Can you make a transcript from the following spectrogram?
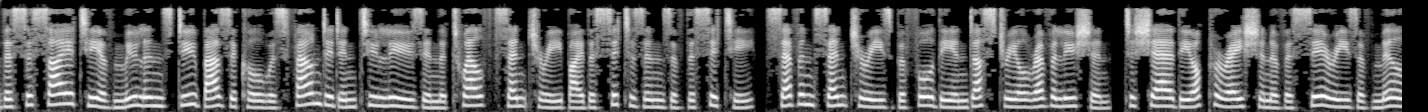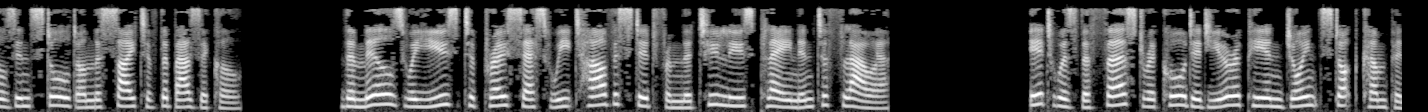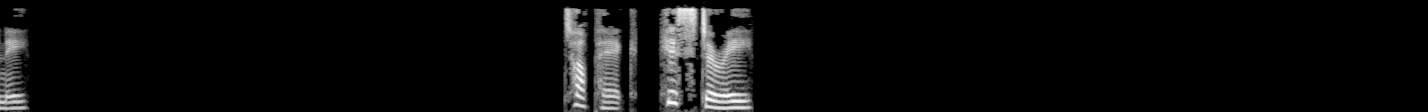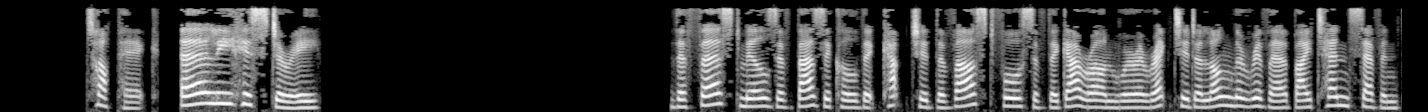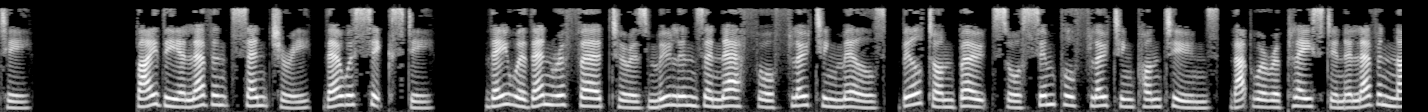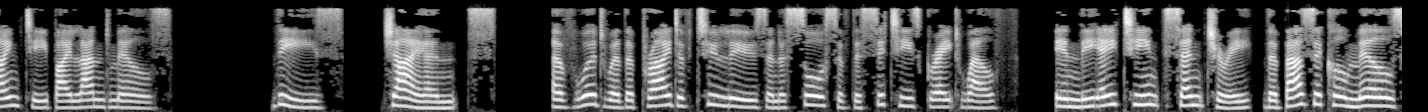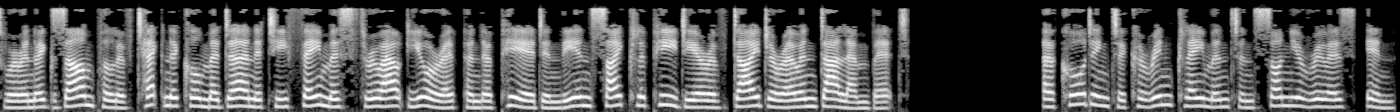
The Society of Moulins du Bazacle was founded in Toulouse in the 12th century by the citizens of the city, seven centuries before the Industrial Revolution, to share the operation of a series of mills installed on the site of the Bazacle. The mills were used to process wheat harvested from the Toulouse plain into flour. It was the first recorded European joint stock company. Topic: History. Topic: Early history. The first mills of Bazacle that captured the vast force of the Garonne were erected along the river by 1070. By the 11th century, there were 60. They were then referred to as moulins à nef or floating mills, built on boats or simple floating pontoons, that were replaced in 1190 by land mills. These «giants» of wood were the pride of Toulouse and a source of the city's great wealth. In the 18th century, the Bazacle mills were an example of technical modernity famous throughout Europe and appeared in the Encyclopedia of Diderot and d'Alembert. According to Corinne Clément and Sonia Ruiz, in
